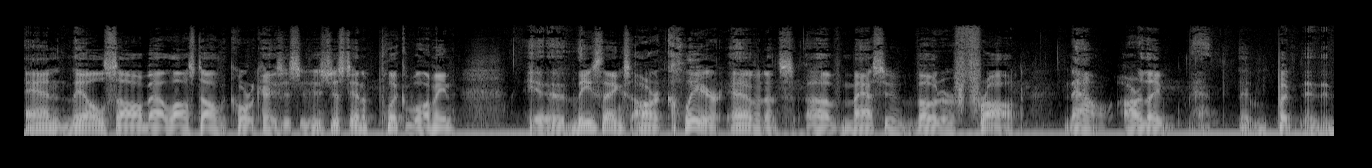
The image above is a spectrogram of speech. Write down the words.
And the old saw about lost all the court cases is just inapplicable. I mean, these things are clear evidence of massive voter fraud. Now, are they? But uh,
